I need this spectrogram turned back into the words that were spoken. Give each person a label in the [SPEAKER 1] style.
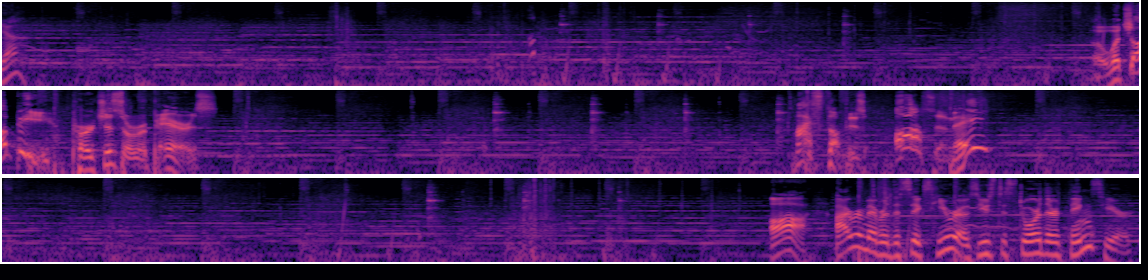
[SPEAKER 1] Yeah.
[SPEAKER 2] Uh, what shall be? Purchase or repairs? My stuff is awesome, eh?
[SPEAKER 3] Ah, I remember the six heroes used to store their things here.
